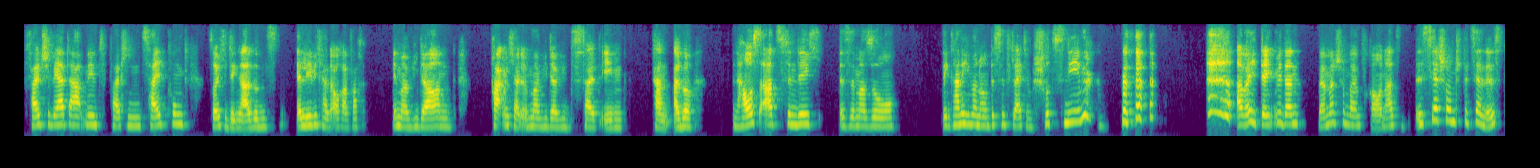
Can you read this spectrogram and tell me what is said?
falsche Werte abnehmen zum falschen Zeitpunkt, solche Dinge. Also das erlebe ich halt auch einfach immer wieder und frage mich halt immer wieder, wie das halt eben kann. Also ein Hausarzt, finde ich, ist immer so, den kann ich immer noch ein bisschen vielleicht im Schutz nehmen. Aber ich denke mir dann, wenn man schon beim Frauenarzt ist, ja schon Spezialist.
